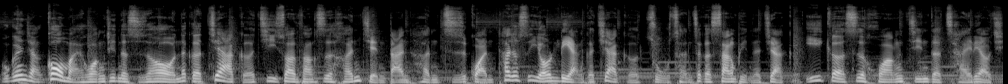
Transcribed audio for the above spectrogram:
我跟你讲，购买黄金的时候，那个价格计算方式很简单，很直观，它就是有两个价格组成这个商品的价格，一个是黄金的材料钱，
